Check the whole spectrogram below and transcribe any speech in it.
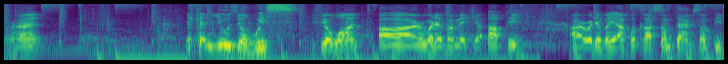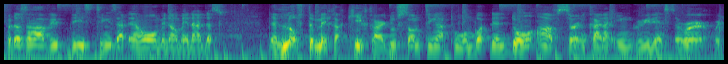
All right you can use your whisk if you want or whatever make you happy or whatever you have because sometimes some people doesn't have these things at their home you know what I mean? And just they love to make a cake or do something at home but then don't have certain kind of ingredients to work with.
